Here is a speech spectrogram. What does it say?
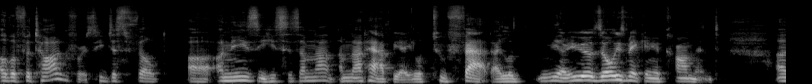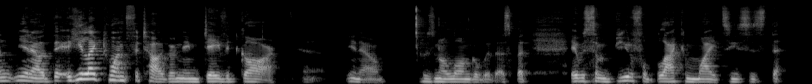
other photographers. He just felt uh, uneasy. He says, "I'm not. I'm not happy. I look too fat. I look. You know, he was always making a comment." And you know, he liked one photographer named David Gahr. Uh, you know, who's no longer with us, but it was some beautiful black and whites. He says that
